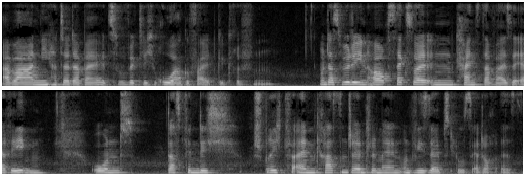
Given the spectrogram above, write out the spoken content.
Aber nie hat er dabei zu wirklich roher Gewalt gegriffen. Und das würde ihn auch sexuell in keinster Weise erregen. Und das finde ich spricht für einen krassen Gentleman und wie selbstlos er doch ist.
